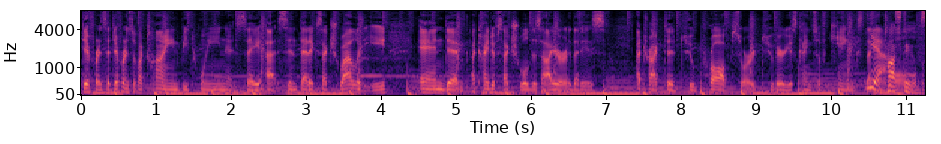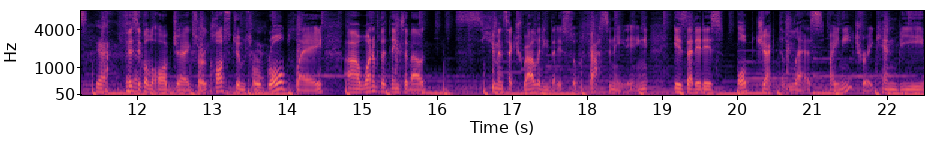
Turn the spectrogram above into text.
difference, a difference of a kind between, say, a synthetic sexuality and um, a kind of sexual desire that is attracted to props or to various kinds of kinks that Yeah. involve Costumes. Yeah. physical objects or costumes or role play, uh, one of the things about s- human sexuality that is so fascinating is that it is objectless by nature. It can be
